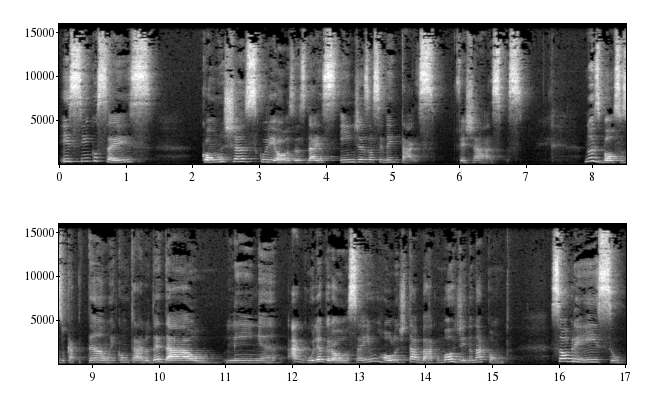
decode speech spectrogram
e cinco, seis conchas curiosas das Índias Ocidentais. Fecha aspas. Nos bolsos do capitão encontraram dedal, linha, agulha grossa e um rolo de tabaco mordido na ponta. Sobre isso,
